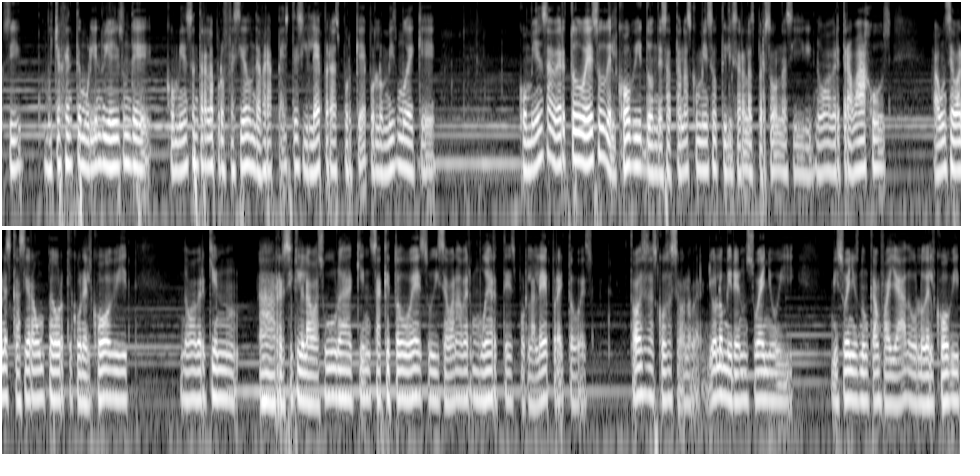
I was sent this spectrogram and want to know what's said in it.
Sí, mucha gente muriendo y ahí es donde comienza a entrar la profecía donde habrá pestes y lepras. ¿Por qué? Por lo mismo de que comienza a ver todo eso del COVID, donde Satanás comienza a utilizar a las personas y no va a haber trabajos, aún se van a escasear aún peor que con el COVID, no va a haber quien ah, recicle la basura, quien saque todo eso y se van a ver muertes por la lepra y todo eso. Todas esas cosas se van a ver. Yo lo miré en un sueño y mis sueños nunca han fallado. Lo del COVID,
